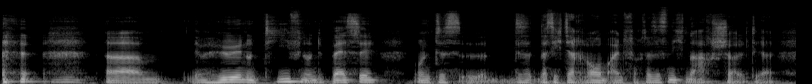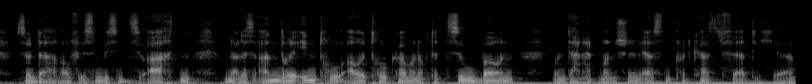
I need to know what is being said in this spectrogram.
ähm, Höhen und Tiefen und Bässe und das, das, dass sich der Raum einfach, dass es nicht nachschallt, ja. So darauf ist ein bisschen zu achten und alles andere, Intro, Outro kann man noch dazu bauen und dann hat man schon den ersten Podcast fertig, ja.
